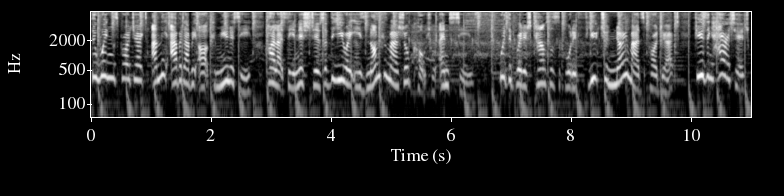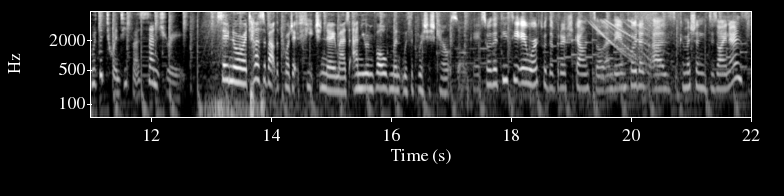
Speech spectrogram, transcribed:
the Wings Project and the Abu Dhabi Art Community highlights the initiatives of the UAE's non-commercial cultural entities, with the British Council-supported Future Nomads project fusing heritage with the 21st century. So, Nora, tell us about the project Future Nomads and your involvement with the British Council. Okay, so the TCA worked with the British Council and they employed us as commissioned designers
